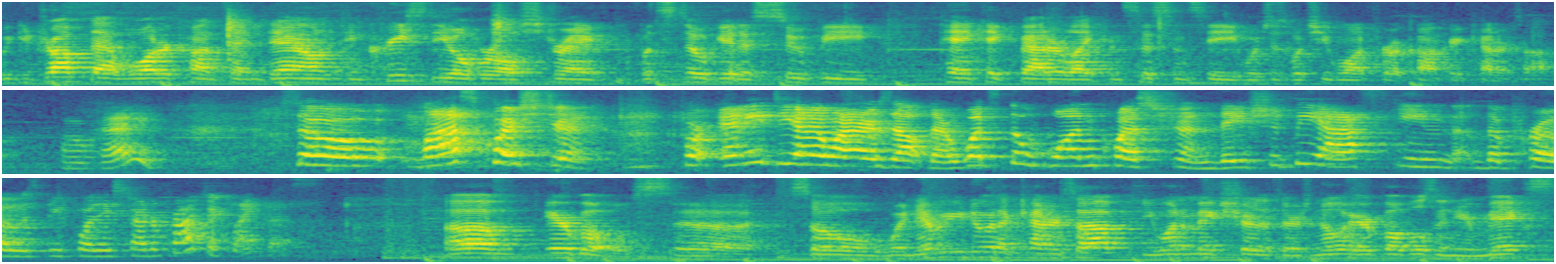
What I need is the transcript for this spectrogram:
we could drop that water content down, increase the overall strength, but still get a soupy, pancake batter-like consistency, which is what you want for a concrete countertop. Okay. So last question. For any DIYers out there, what's the one question they should be asking the pros before they start a project like this? Um, air bubbles. Uh, so whenever you're doing a countertop, you want to make sure that there's no air bubbles in your mix.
